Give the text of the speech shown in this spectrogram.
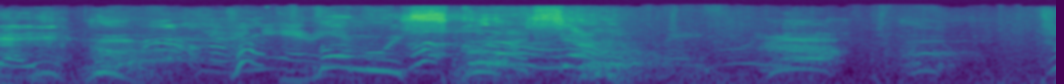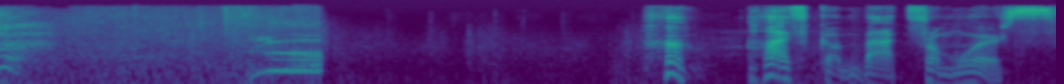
E aí? Vamos esculachar! I've come back from worse.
